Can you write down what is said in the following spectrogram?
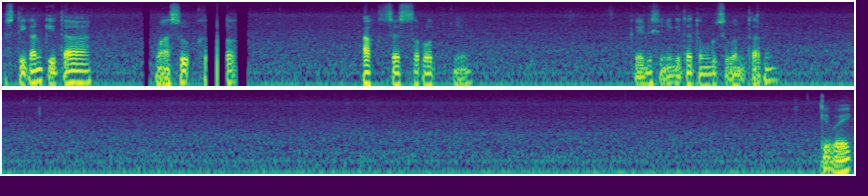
Pastikan kita masuk ke akses rootnya. Oke di sini kita tunggu sebentar Oke baik.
